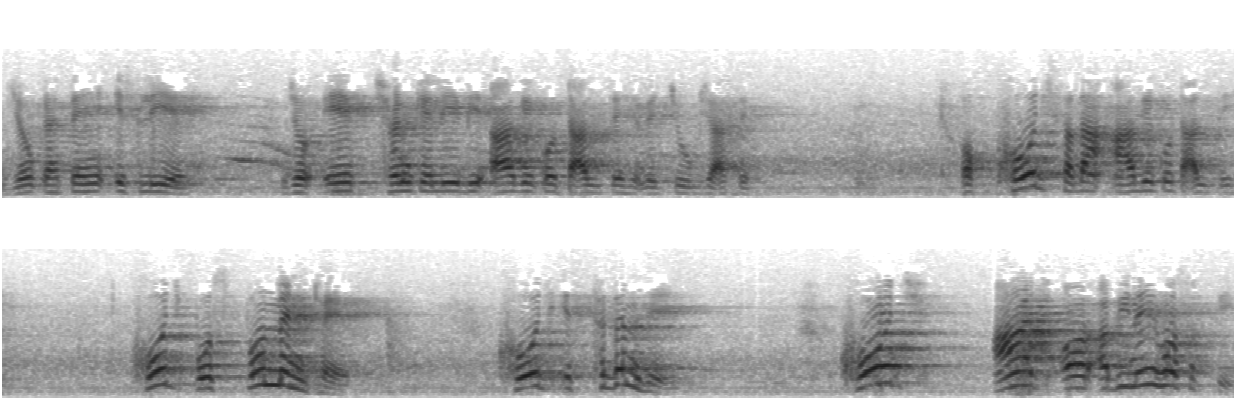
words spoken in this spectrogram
जो कहते हैं, इसलिए। जो एक क्षण के लिए भी आगे को टालते हैं, वे चूक जाते हैं। और खोज सदा आगे को टालती है। खोज पोस्टपोनमेंट है। खोज स्थगन है। खोज आज और अभी नहीं हो सकती।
